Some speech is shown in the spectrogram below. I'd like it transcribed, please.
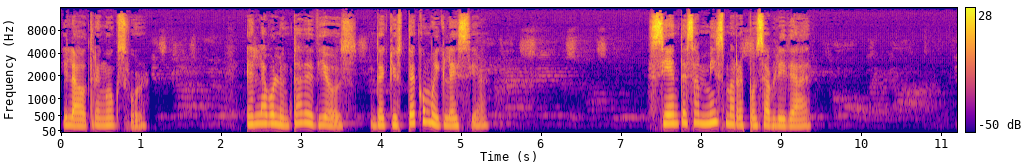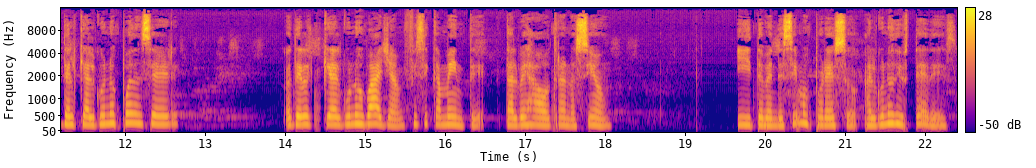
y la otra en Oxford. Es la voluntad de Dios de que usted como iglesia siente esa misma responsabilidad del que algunos pueden ser, del que algunos vayan físicamente tal vez a otra nación y te bendecimos por eso. Algunos de ustedes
